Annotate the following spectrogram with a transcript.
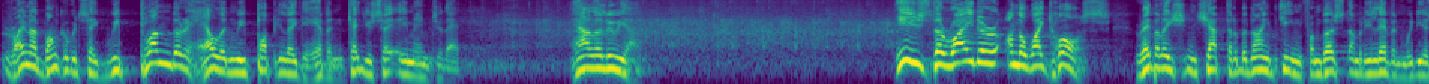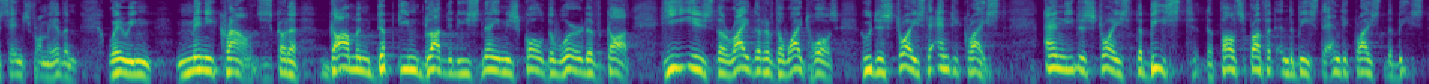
Reinhard Bonnke would say, we plunder hell and we populate heaven. Can you say amen to that? Hallelujah. He's the rider on the white horse. Revelation chapter number 19 from verse number 11 when he ascends from heaven wearing many crowns. He's got a garment dipped in blood and his name is called the Word of God. He is the rider of the white horse who destroys the Antichrist and he destroys the beast, the false prophet and the beast, the Antichrist, the beast.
